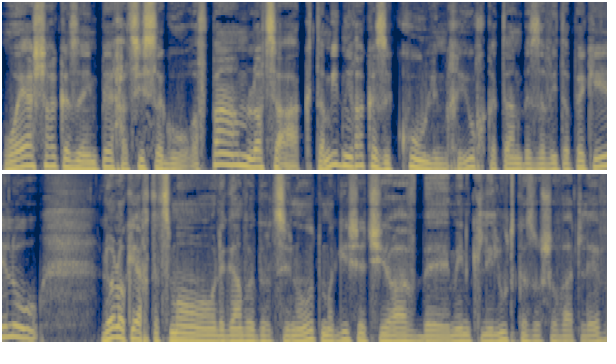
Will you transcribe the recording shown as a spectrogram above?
הוא היה שר כזה עם פה חצי סגור, אף פעם לא צעק, תמיד נראה כזה קול עם חיוך קטן בזווית הפה, כאילו לא לוקח את עצמו לגמרי ברצינות, מגיש את שיריו במין קלילות כזו שובת לב.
